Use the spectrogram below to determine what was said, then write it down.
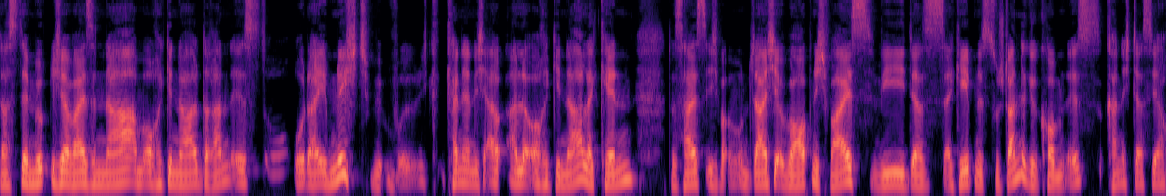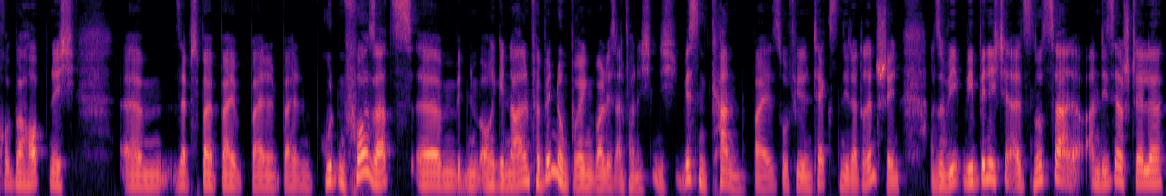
dass der möglicherweise nah am Original dran ist oder eben nicht. Ich kann ja nicht alle Originale kennen. Das heißt, ich, und da ich ja überhaupt nicht weiß, wie das Ergebnis zustande gekommen ist, kann ich das ja auch überhaupt nicht, ähm, selbst bei, bei, bei, bei einem guten Vorsatz, äh, mit einem Original in Verbindung bringen, weil ich es einfach nicht, nicht wissen kann bei so vielen Texten, die da drin stehen. Also wie, wie bin ich denn als Nutzer an dieser Stelle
